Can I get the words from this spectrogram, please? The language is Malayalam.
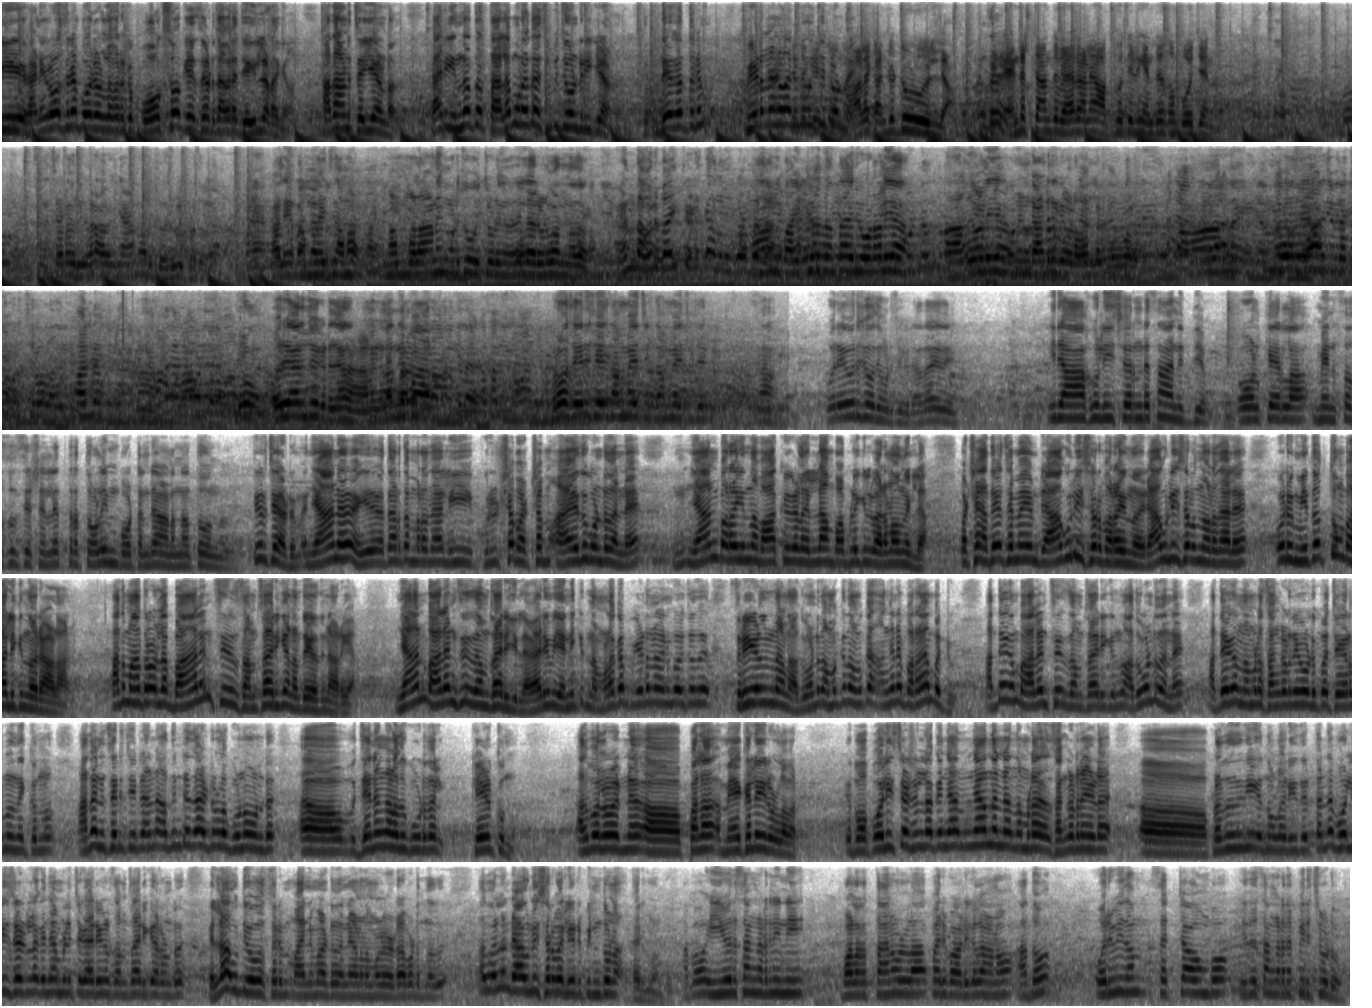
ഈ ഹണി റോസിനെ പോലുള്ളവർക്ക് പോക്സോ കേസ് എടുത്ത് അവരെ ജയിലിലടയ്ക്കണം. അതാണ് ചെയ്യേണ്ടത്. കാര്യം ഇന്നത്തെ തലമുറ നശിപ്പിച്ചുകൊണ്ടിരിക്കുകയാണ്. ഇദ്ദേഹത്തിനും പീഡനങ്ങൾ അനുഭവിച്ചിട്ടുണ്ട്. ആളെ കണ്ടിട്ടുമില്ല. എന്റെ സ്ഥാനത്ത് വേറെ ആളെ ആത്മഹത്യ എന്തേ സംഭവിച്ചേനെ? സമ്മതിച്ച് നമ്മളാണ് ഇങ്ങോട്ട് ചോദിച്ചു തുടങ്ങിയത് എല്ലാവരും കൂടി വന്നതാണ് എന്താ ഒരു ബൈക്ക് എടുക്കാൻ. ബൈക്ക് എടുത്താൽ തരുവോട് കളിയാ അത് കളിയാ. മിണ്ടാണ്ടിരിക്കും അവിടെ വല്ല ബ്രോ ഒരു കാര്യം ചോദിക്കട്ടെ? ഞാൻ ആണുങ്ങളെ ബ്രോ ശരി ശരി സമ്മതിച്ചു സമ്മതിച്ചു ശരി. ആ ഒരേ ഒരു ചോദ്യം കൂടി ചോദിക്കട്ടെ. അതായത് ഈ രാഹുൽ ഈശ്വറിന്റെ സാന്നിധ്യം ഓൾ കേരള മെൻസ് അസോസിയേഷനിൽ എത്രത്തോളം ഇമ്പോർട്ടന്റ് ആണെന്നാണ് തോന്നുന്നത്? തീർച്ചയായിട്ടും. ഞാൻ യഥാർത്ഥം പറഞ്ഞാൽ ഈ പുരുഷപക്ഷം ആയതുകൊണ്ട് തന്നെ ഞാൻ പറയുന്ന വാക്കുകളെല്ലാം പബ്ലിക്കിൽ വരണമെന്നില്ല. പക്ഷേ അതേസമയം രാഹുൽ ഈശ്വർ പറയുന്നത് രാഹുൽ ഈശ്വർ എന്ന് പറഞ്ഞാൽ ഒരു മിതത്വം പാലിക്കുന്ന ഒരാളാണ്. അത് മാത്രമല്ല ബാലൻസ് ചെയ്ത് സംസാരിക്കാൻ അദ്ദേഹത്തിന് അറിയാം. ഞാൻ ബാലൻസ് ചെയ്ത് സംസാരിക്കില്ല. കാര്യം എനിക്ക് നമ്മളൊക്കെ പീഡനം അനുഭവിച്ചത് സ്ത്രീകളിൽ നിന്നാണ്. അതുകൊണ്ട് നമുക്ക് നമുക്ക് അങ്ങനെ പറയാൻ പറ്റൂ. അദ്ദേഹം ബാലൻസ് ചെയ്ത് സംസാരിക്കുന്നു. അതുകൊണ്ട് തന്നെ അദ്ദേഹം നമ്മുടെ സംഘടനയോട് ഇപ്പോൾ ചേർന്ന് നിൽക്കുന്നു. അതനുസരിച്ചിട്ട് തന്നെ അതിന്റേതായിട്ടുള്ള ഗുണമുണ്ട്. ജനങ്ങളത് കൂടുതൽ കേൾക്കുന്നു. അതുപോലെ തന്നെ പല മേഖലയിലുള്ളവർ. ഇപ്പോൾ പോലീസ് സ്റ്റേഷനിലൊക്കെ ഞാൻ ഞാൻ തന്നെ നമ്മുടെ സംഘടനയുടെ പ്രതിനിധി എന്നുള്ള രീതിയിൽ തന്നെ പോലീസ് സ്റ്റേഷനിലൊക്കെ ഞാൻ വിളിച്ച കാര്യങ്ങൾ സംസാരിക്കാറുണ്ട്. എല്ലാ ഉദ്യോഗസ്ഥരും മാന്യമായിട്ട് തന്നെയാണ് നമ്മൾ ഇടപെടുന്നത്. അതുപോലെ രാഹുൽ ഈശ്വർ വലിയൊരു പിന്തുണ തരുന്നുണ്ട്. അപ്പോൾ ഈ ഒരു സംഘടന ഇനി വളർത്താനുള്ള പരിപാടികളാണോ? അതോ ഒരുവിധം സെറ്റാവുമ്പോൾ ഇത് സംഘടന പിരിച്ചുവിടും?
